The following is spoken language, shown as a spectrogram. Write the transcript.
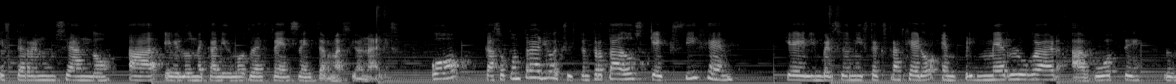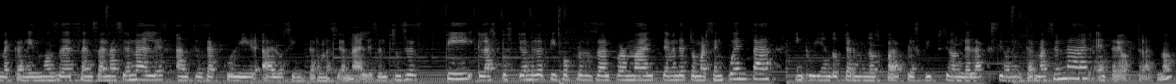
esté renunciando a eh, los mecanismos de defensa internacionales. O, caso contrario, existen tratados que exigen que el inversionista extranjero en primer lugar agote los mecanismos de defensa nacionales antes de acudir a los internacionales. Entonces, sí, las cuestiones de tipo procesal formal deben de tomarse en cuenta, incluyendo términos para prescripción de la acción internacional, entre otras, ¿no?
